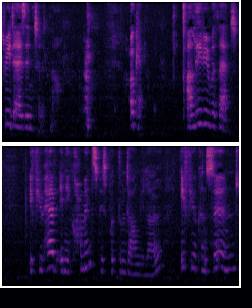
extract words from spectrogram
Three days into it now. okay, I'll leave you with that. If you have any comments, please put them down below. If you're concerned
